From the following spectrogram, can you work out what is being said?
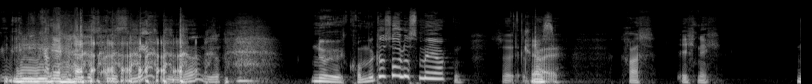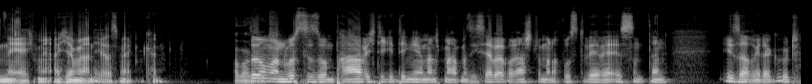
wie, kannst du dir das alles merken? Ne? So, Nö, ich kann mir das alles merken. So, Krass. Geil. Krass. Ich nicht. Nee, ich, ich habe mir auch nicht alles merken können. Aber so, gut. man wusste so ein paar wichtige Dinge. Manchmal hat man sich selber überrascht, wenn man noch wusste, wer wer ist. Und dann ist auch wieder gut.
